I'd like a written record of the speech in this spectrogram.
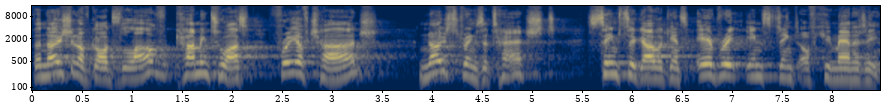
The notion of God's love coming to us free of charge, no strings attached, seems to go against every instinct of humanity.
